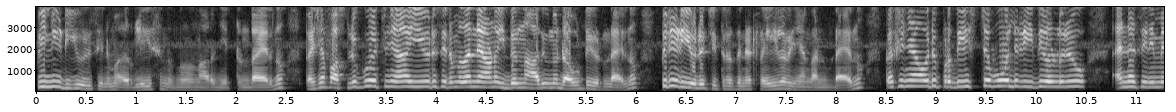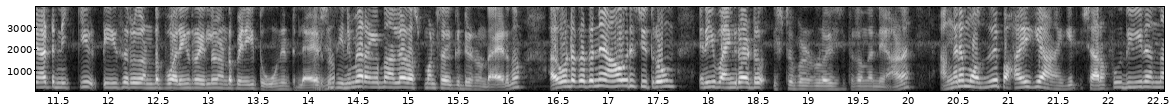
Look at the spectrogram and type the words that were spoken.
പിന്നീട് ഈ സിനിമ റിലീസ് നിന്നതെന്ന് അറിഞ്ഞിട്ടുണ്ടായിരുന്നു. പക്ഷേ ഫസ്റ്റ് ലുക്ക് വെച്ച് ഞാൻ ഈ ഒരു സിനിമ തന്നെയാണോ ഇതെന്ന് ആദ്യം ഒന്ന് ഡൗട്ട് ചെയ്തിട്ടുണ്ടായിരുന്നു. പിന്നീട് ഈ ഒരു ചിത്രത്തിന്റെ ട്രെയിലർ ഞാൻ കണ്ടിട്ടുണ്ടായിരുന്നു. പക്ഷേ ഞാൻ ഒരു പ്രതീക്ഷിച്ച പോലെ രീതിയിലുള്ളൊരു എന്നെ സിനിമയായിട്ട് എനിക്ക് ടീസർ കണ്ടപ്പോൾ അല്ലെങ്കിൽ ട്രെയിലർ കണ്ടപ്പോൾ എനിക്ക് തോന്നിയിട്ടില്ലായിരുന്നു. സിനിമ ഇറങ്ങിയപ്പോൾ നല്ല റെസ്പോൺസ് ഒക്കെ കിട്ടിയിട്ടുണ്ടായിരുന്നു. അതുകൊണ്ടൊക്കെ തന്നെ ആ ഒരു ചിത്രവും എനിക്ക് ഭയങ്കരമായിട്ട് ഇഷ്ടപ്പെട്ടിട്ടുള്ള ഒരു ചിത്രം തന്നെയാണ്. അങ്ങനെ മൊത്തത്തിൽ പറയുകയാണെങ്കിൽ ഷറഫുദ്ദീൻ എന്ന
